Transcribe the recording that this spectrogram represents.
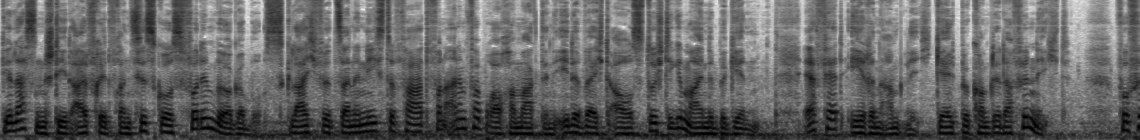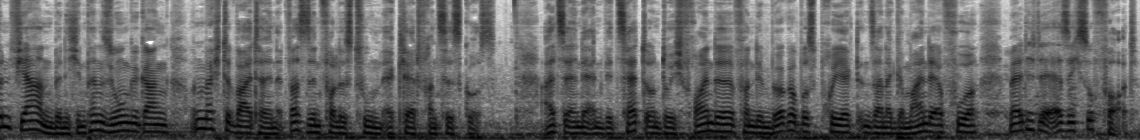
Gelassen steht Alfred Franziskus vor dem Bürgerbus. Gleich wird seine nächste Fahrt von einem Verbrauchermarkt in Edewecht aus durch die Gemeinde beginnen. Er fährt ehrenamtlich, Geld bekommt er dafür nicht. Vor fünf Jahren bin ich in Pension gegangen und möchte weiterhin etwas Sinnvolles tun, erklärt Franziskus. Als er in der NWZ und durch Freunde von dem Bürgerbusprojekt in seiner Gemeinde erfuhr, meldete er sich sofort.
